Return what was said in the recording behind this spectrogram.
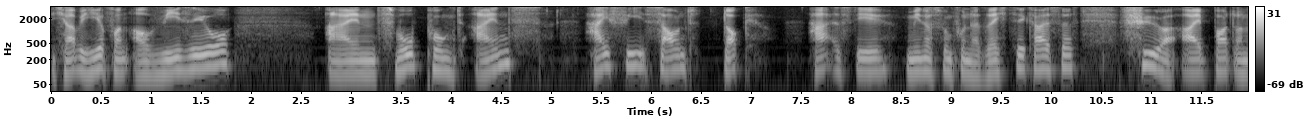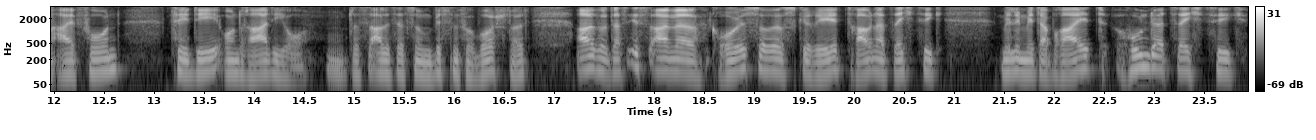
Ich habe hier von Auvisio ein 2.1 HiFi Sound Dock HSD-560 heißt es, für iPod und iPhone CD und Radio. Das ist alles jetzt so ein bisschen verwurstelt. Also, das ist ein größeres Gerät, 360 mm breit, 160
